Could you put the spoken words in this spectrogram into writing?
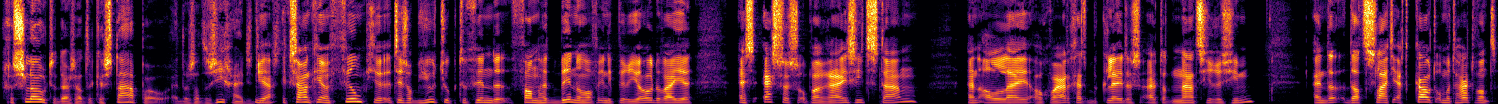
gesloten. Daar zat de Gestapo en daar zat de Ja, Ziegheidsdienst. ik zag een keer een filmpje, het is op YouTube te vinden, van het Binnenhof in die periode waar je SS'ers op een rij ziet staan. En allerlei hoogwaardigheidsbekleders uit dat naziregime. En dat, dat slaat je echt koud om het hart, want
